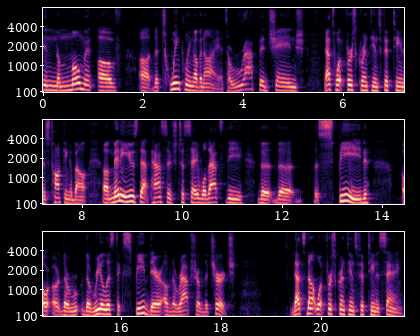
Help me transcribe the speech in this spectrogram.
in the moment of uh, the twinkling of an eye. It's a rapid change. That's what 1 Corinthians 15 is talking about. Uh, many use that passage to say, well, that's the, the, the, the speed or, or the, the realistic speed there of the rapture of the church. That's not what 1 Corinthians 15 is saying.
